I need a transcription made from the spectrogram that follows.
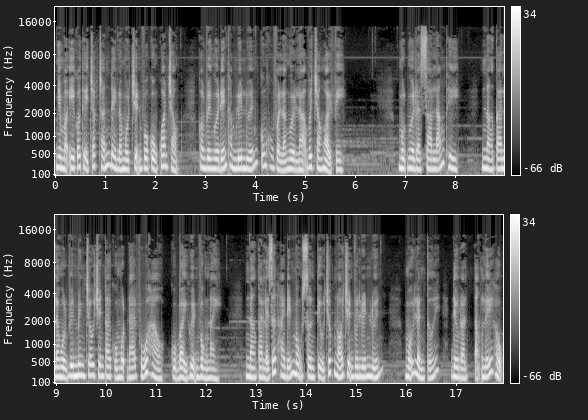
nhưng mà y có thể chắc chắn đây là một chuyện vô cùng quan trọng. Còn về người đến thăm luyến luyến cũng không phải là người lạ với trang hoài phi. Một người là xa lãng thi. Nàng ta là một viên minh châu trên tay của một đại phú hào của bảy huyện vùng này. Nàng ta lại rất hay đến mộng sơn tiểu trúc nói chuyện với luyến luyến. Mỗi lần tới, đều là tặng lễ hậu,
